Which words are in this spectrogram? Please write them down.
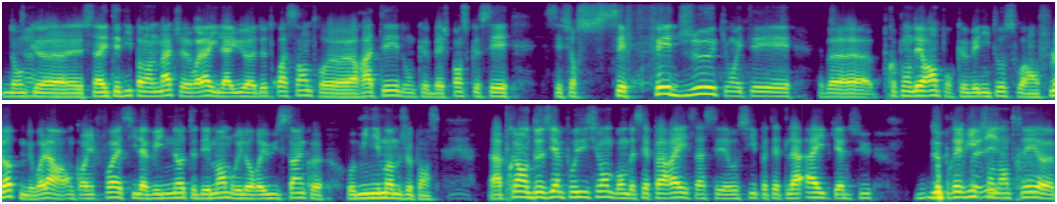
Donc, ah. ça a été dit pendant le match, voilà, il a eu deux, trois centres ratés. Donc, ben, je pense que c'est sur ces faits de jeu qui ont été prépondérants pour que Benito soit en flop. Mais voilà, encore une fois, s'il avait une note des membres, il aurait eu 5 au minimum, je pense. Après, en deuxième position, bon, ben, c'est pareil, ça c'est aussi peut-être la hype qu'il y a dessus. De Préville, son entrée euh,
